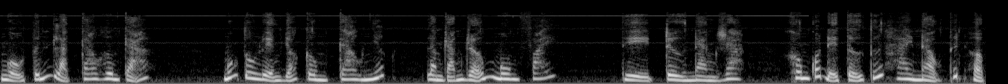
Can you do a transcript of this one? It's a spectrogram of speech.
ngộ tính là cao hơn cả. Muốn tu luyện võ công cao nhất, làm rạng rỡ môn phái, thì trừ nàng ra, không có đệ tử thứ hai nào thích hợp.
